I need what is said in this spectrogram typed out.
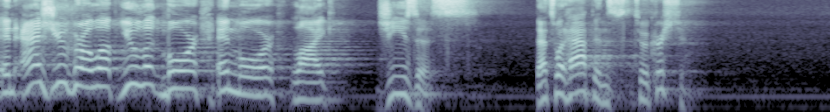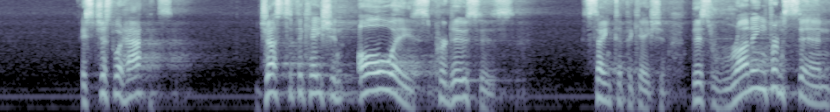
and as you grow up, you look more and more like Jesus. That's what happens to a Christian. It's just what happens. Justification always produces sanctification, this running from sin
